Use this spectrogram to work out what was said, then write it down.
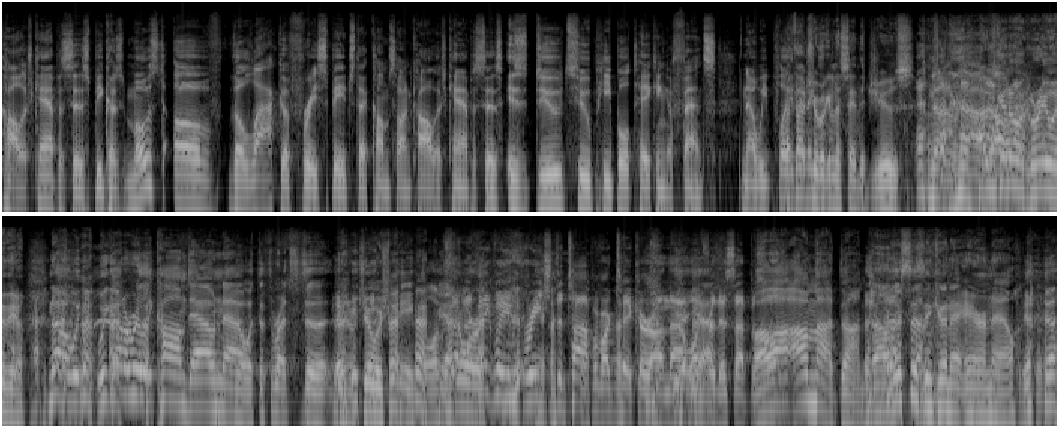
college campuses because most of the lack of free speech that comes on college campuses is due to people taking offense. Now we play. I played. thought an you were going to say the Jews. No, no, I was no. going to agree with you. No, we, we got to really calm down now with the threats to you know, Jewish people. I'm I sure. I think we've reached the top of our ticker on that one yeah. for this episode. Well, I, I'm not done. No, this isn't going to air now.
